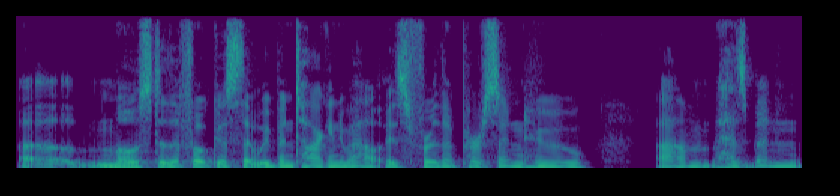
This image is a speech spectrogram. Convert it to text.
uh, most of the focus that we've been talking about is for the person who um, has been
